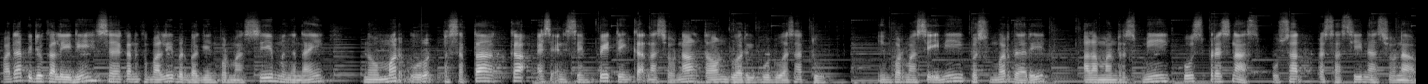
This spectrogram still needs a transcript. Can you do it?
Pada video kali ini, saya akan kembali berbagi informasi mengenai nomor urut peserta KSNSMP tingkat nasional tahun 2021. Informasi ini bersumber dari halaman resmi Puspresnas, Pusat Prestasi Nasional.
